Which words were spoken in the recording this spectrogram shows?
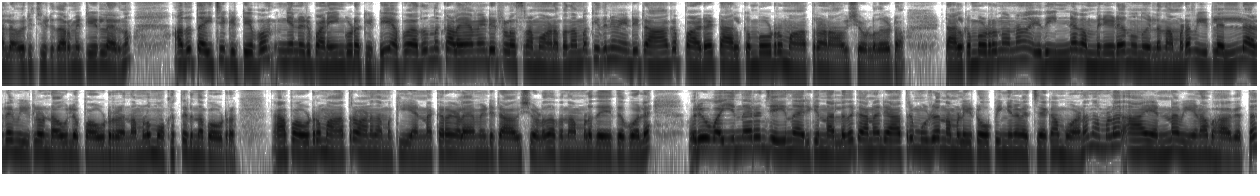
അല്ല ഒരു ചുരിദാർ മെറ്റീരിയലായിരുന്നു അത് തയ്ച്ച് കിട്ടിയപ്പം ഇങ്ങനെ ഒരു പണിയും കൂടെ കിട്ടി. അപ്പോൾ അതൊന്ന് കളയാൻ വേണ്ടിയിട്ടുള്ള ശ്രമമാണ്. അപ്പോൾ നമുക്ക് ഇതിന് വേണ്ടിയിട്ട് ആകെപ്പാടെ ടാൽക്കം പൗഡർ മാത്രമാണ് ആവശ്യമുള്ളത് കേട്ടോ. ടാൽക്കം പൗഡർ എന്ന് പറഞ്ഞാൽ ഇത് ഇന്ന കമ്പനിയുടെ ഒന്നുമില്ല. നമ്മുടെ വീട്ടിലെല്ലാവരുടെയും വീട്ടിലുണ്ടാവില്ല പൗഡർ. നമ്മൾ മുഖത്തിടുന്ന പൗഡർ. ആ പൗഡർ മാത്രമാണ് നമുക്ക് ഈ എണ്ണക്കറ കളയാൻ വേണ്ടിയിട്ട് ആവശ്യമുള്ളത്. അപ്പോൾ നമ്മൾ ദേ ഇതുപോലെ ഒരു വൈകുന്നേരം ചെയ്യുന്നതായിരിക്കും നല്ലത്. കാരണം രാത്രി മുഴുവൻ നമ്മൾ ഈ ടോപ്പ് ഇങ്ങനെ വെച്ചേക്കാൻ പോവാണ്. നമ്മൾ ആ എണ്ണ വീണ ഭാഗത്ത്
